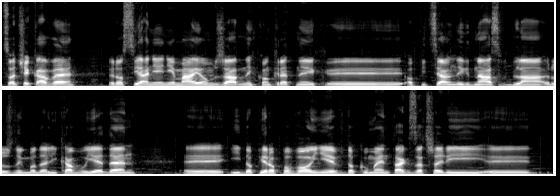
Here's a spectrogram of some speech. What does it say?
Co ciekawe, Rosjanie nie mają żadnych konkretnych yy, oficjalnych nazw dla różnych modeli KW1 yy, i dopiero po wojnie w dokumentach zaczęli yy,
